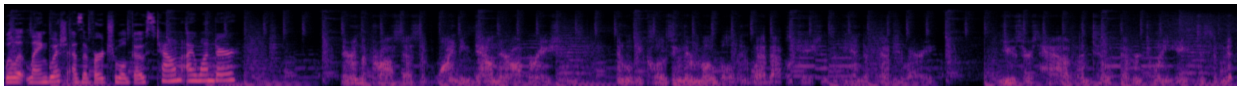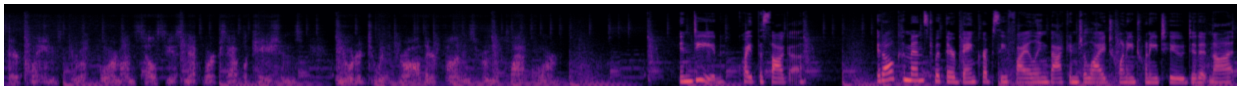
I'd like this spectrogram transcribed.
Will it languish as a virtual ghost town, I wonder? They're in the process of winding down their operations and will be closing their mobile and web applications at the end of February. Users have until February 28 to submit their claims through a form on Celsius Network's applications in order to withdraw their funds from the platform. Indeed, quite the saga. It all commenced with their bankruptcy filing back in July 2022, did it not?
